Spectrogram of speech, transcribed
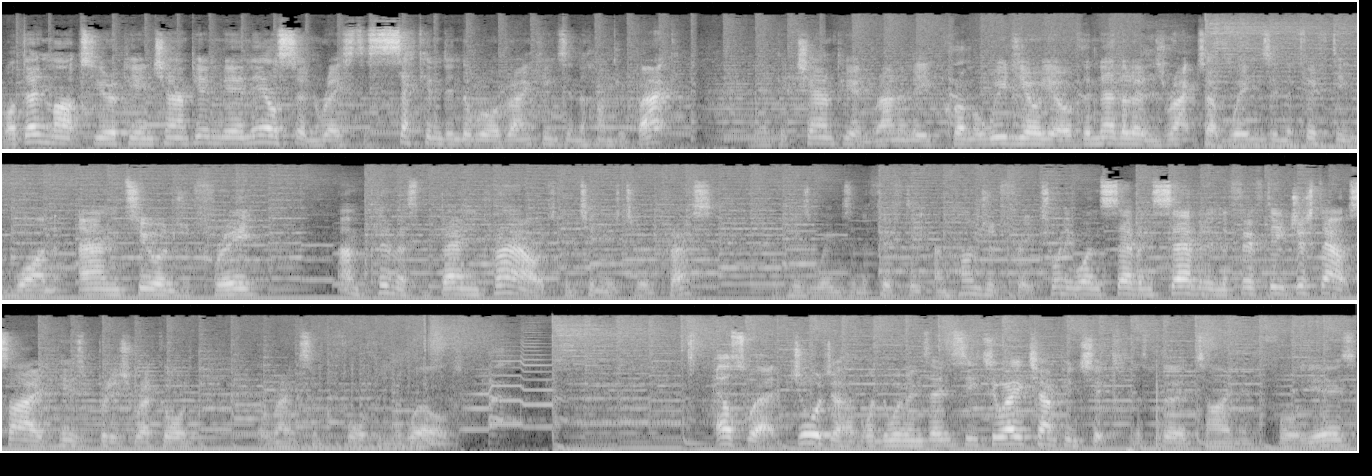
while Denmark's European champion Mia Nielsen raced to second in the world rankings in the 100 back. Olympic champion Ranomi Kromowidjojo of the Netherlands racked up wins in the 51 and 200 free. And Plymouth's Ben Proud continues to impress with his wins in the 50 and 100 free. 21.77 in the 50, just outside his British record that ranks him fourth in the world. Elsewhere, Georgia have won the Women's NCAA Championships for the third time in four years.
